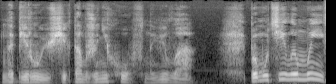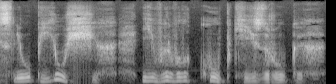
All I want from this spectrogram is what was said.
на пирующих там женихов навела, помутила мысли у пьющих и вырвала кубки из рук их.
